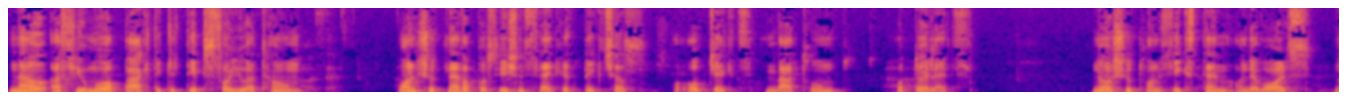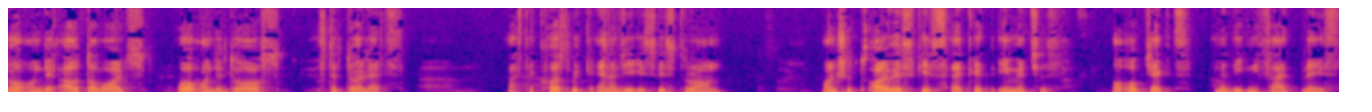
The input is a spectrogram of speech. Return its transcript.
Now a few more practical tips for you at home. One should never position sacred pictures or objects in bathrooms or toilets. Nor should one fix them on the walls, nor on the outer walls or on the doors of the toilets, as the cosmic energy is withdrawn. One should always give sacred images or objects in a dignified place.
